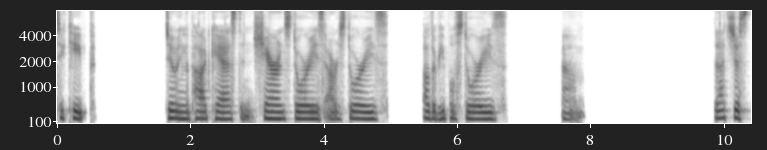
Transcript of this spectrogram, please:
to keep doing the podcast and sharing stories, our stories, other people's stories. Um, that's just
